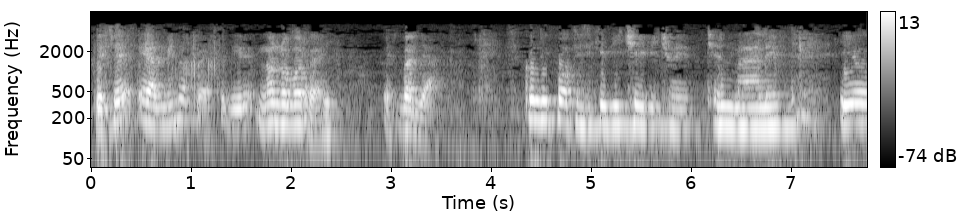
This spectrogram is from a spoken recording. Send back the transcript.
che c'è è almeno questo, dire non lo vorrei, è sbagliato. Secondo l'ipotesi che dicevi, cioè c'è il male, io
